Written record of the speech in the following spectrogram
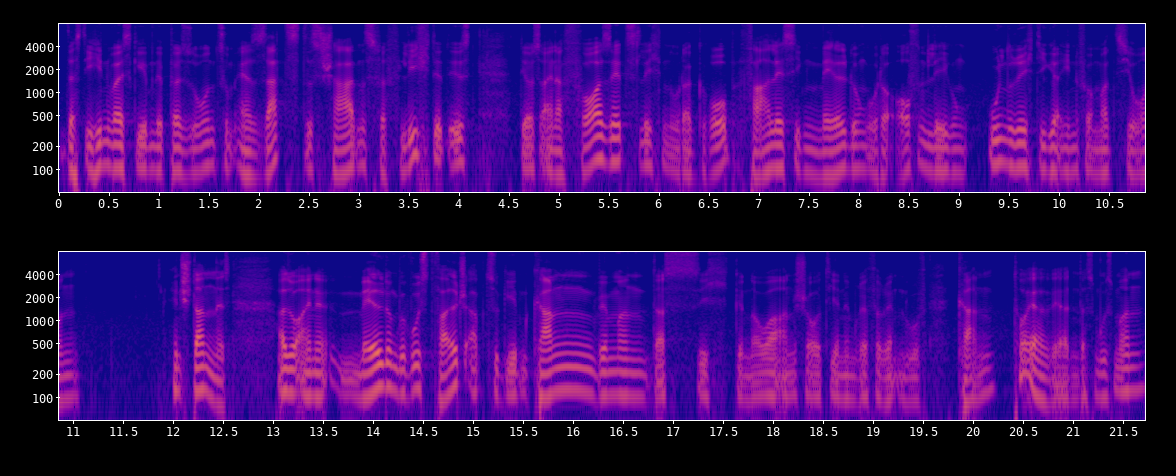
dass die hinweisgebende Person zum Ersatz des Schadens verpflichtet ist, der aus einer vorsätzlichen oder grob fahrlässigen Meldung oder Offenlegung unrichtiger Informationen entstanden ist. Also eine Meldung bewusst falsch abzugeben kann, wenn man das sich genauer anschaut hier in dem Referentenwurf, kann teuer werden. Das muss man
